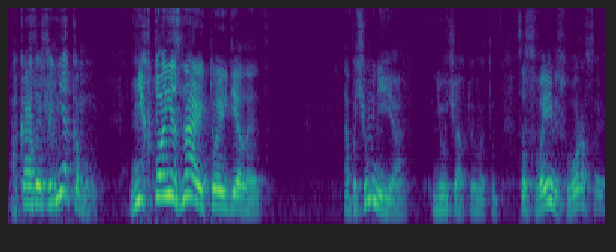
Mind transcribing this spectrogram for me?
Оказывается, некому. Никто не знает, кто их делает. А почему не я? не участвую в этом, со своими суворовцами,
